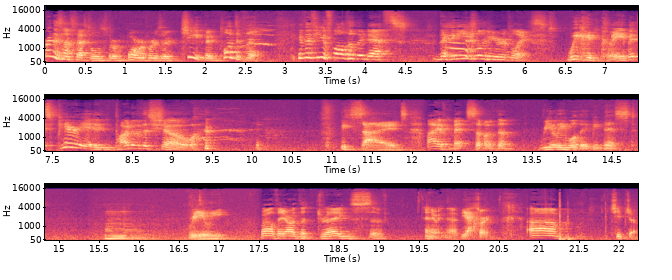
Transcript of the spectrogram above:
Renaissance festivals for performers are cheap and plentiful. If a few fall to their deaths, they can easily be replaced. We can claim its period and part of the show. Besides, I've met some of them. Really, will they be missed? Really? Well, they are the dregs of. Anyway, uh, Yeah. Sorry. Um, cheap joke.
